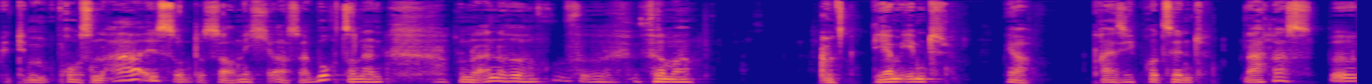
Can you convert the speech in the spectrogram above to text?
mit dem großen A ist und das auch nicht aus der Bucht, sondern so eine andere äh, Firma. Die haben eben ja 30 Prozent Nachlass äh,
